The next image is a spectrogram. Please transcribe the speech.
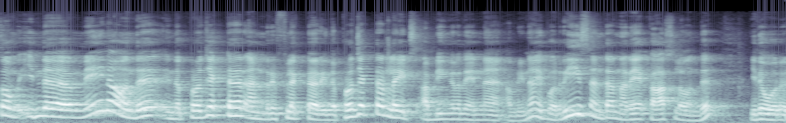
ஸோ இந்த மெயினாக வந்து இந்த ப்ரொஜெக்டர் அண்ட் ரிஃப்ளெக்டர் இந்த ப்ரொஜெக்டர் லைட்ஸ் அப்படிங்கிறது என்ன அப்படின்னா இப்போ ரீசெண்டாக நிறைய காசில் வந்து இதை ஒரு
